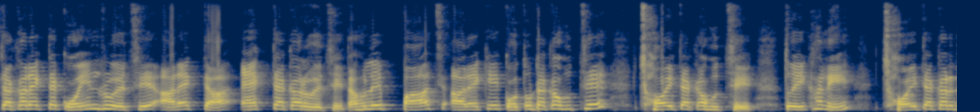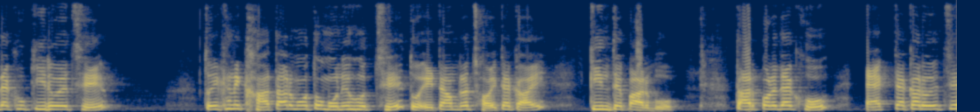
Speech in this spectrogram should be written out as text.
টাকার একটা কয়েন রয়েছে আর একটা এক টাকা রয়েছে। তাহলে পাঁচ আর একে কত টাকা হচ্ছে? ছয় টাকা হচ্ছে। তো এখানে ছয় টাকার দেখো কি রয়েছে? তো এখানে খাতার মতো মনে হচ্ছে, তো এটা আমরা ছয় টাকায় কিনতে পারব। তারপরে দেখো এক টাকা রয়েছে,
